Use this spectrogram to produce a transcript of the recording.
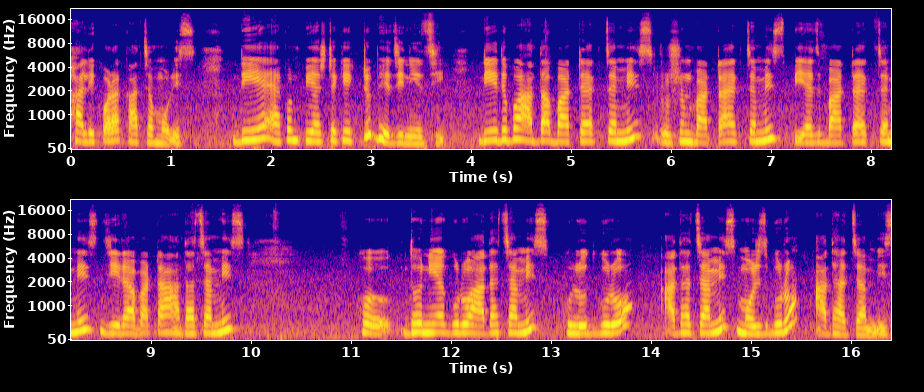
ফালি করা কাঁচামরিচ। দিয়ে এখন পেঁয়াজটাকে একটু ভেজে নিয়েছি। দিয়ে দেবো আদা বাটা এক চামচ, রসুন বাটা এক চামচ, পেঁয়াজ বাটা এক চামচ, জিরা বাটা আধা চামচ ধনিয়া গুঁড়ো আধা চামচ, হলুদ গুঁড়ো আধা চামচ মরিচ গুঁড়ো, আধা চামচ।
